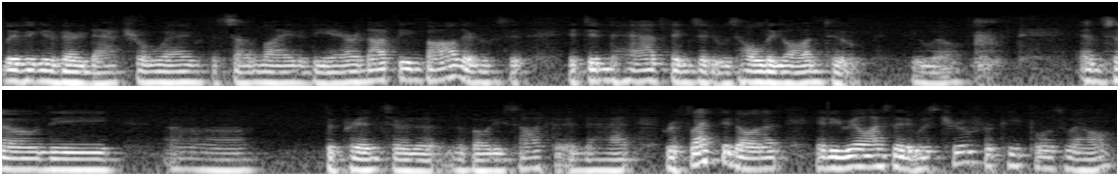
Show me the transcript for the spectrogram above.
living in a very natural way with the sunlight and the air, and not being bothered because it it didn't have things that it was holding on to, if you will. And so the uh, the prince or the, the bodhisattva in that reflected on it and he realized that it was true for people as well.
